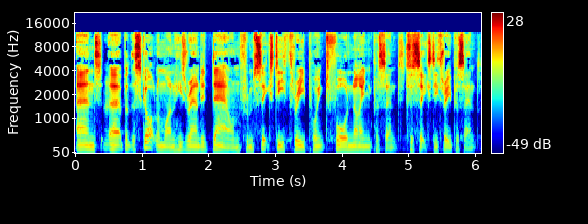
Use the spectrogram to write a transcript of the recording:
and Hmm. uh, but the Scotland one, he's rounded down from sixty-three point four nine percent to sixty-three percent.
